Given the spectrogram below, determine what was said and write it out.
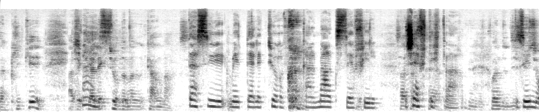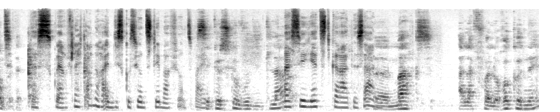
impliqué avec la lecture de Karl Marx. dass Sie mit der Lektüre von Karl Marx sehr viel beschäftigt waren, sind. Das wäre vielleicht auch noch ein Diskussionsthema für uns beide. Was Sie jetzt gerade sagen, euh, Marx à la fois le reconnaît,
